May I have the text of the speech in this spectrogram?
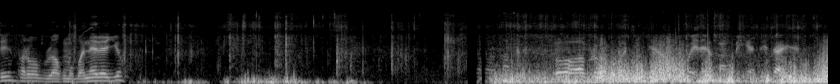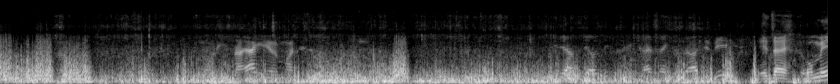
જ ફરવા બ્લોગમાં. બને રહેજો. તો આપણે પછી ગયા ભાઈ રે મમ્મી કહેતી થાય મોડી લાયા અહીંયા માટે. આવતી દીધી એ જાય. અમે.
